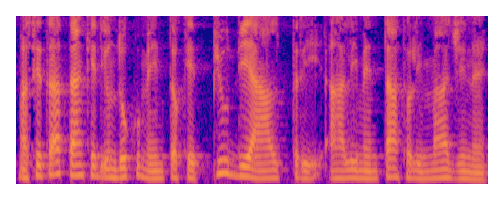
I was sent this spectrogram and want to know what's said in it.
Ma si tratta anche di un documento che più di altri ha alimentato l'immagine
